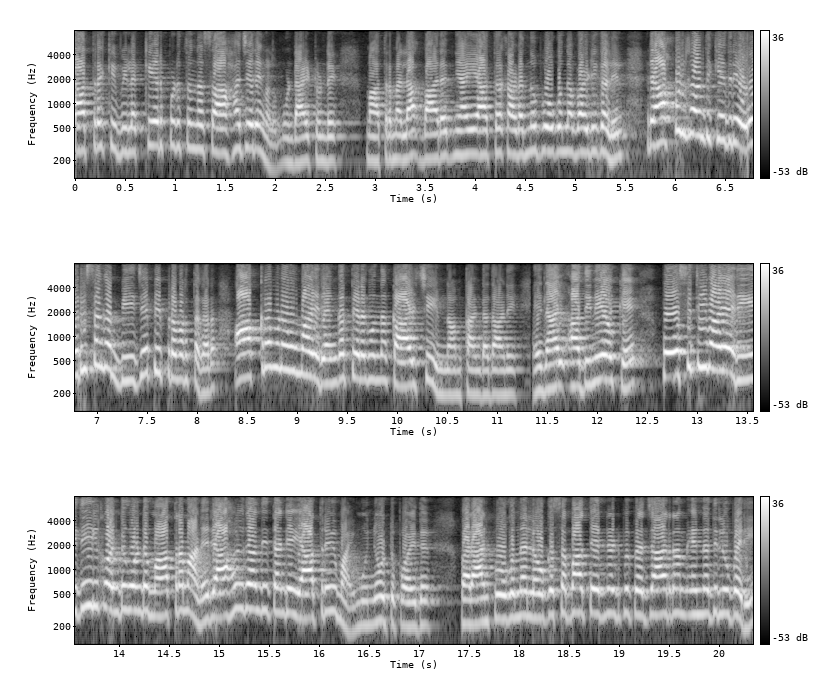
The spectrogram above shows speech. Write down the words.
യാത്രയ്ക്ക് വിലക്കേർപ്പെടുത്തുന്ന സാഹചര്യങ്ങളും ഉണ്ടായിട്ടുണ്ട്. മാത്രമല്ല ഭാരത് ന്യായ് യാത്ര കടന്നുപോകുന്ന വഴികളിൽ രാഹുൽ ഗാന്ധിക്കെതിരെ ഒരു സംഘം ബി ജെ പി പ്രവർത്തകർ ആക്രമണവുമായി രംഗത്തിറങ്ങുന്ന കാഴ്ചയും നാം കണ്ടതാണ്. എന്നാൽ അതിനെയൊക്കെ പോസിറ്റീവായ രീതിയിൽ കണ്ടുകൊണ്ട് മാത്രമാണ് രാഹുൽ ഗാന്ധി തന്റെ യാത്രയുമായി മുന്നോട്ടു പോയത്. വരാൻ പോകുന്ന ലോക്സഭാ തെരഞ്ഞെടുപ്പ് പ്രചാരണം എന്നതിലുപരി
